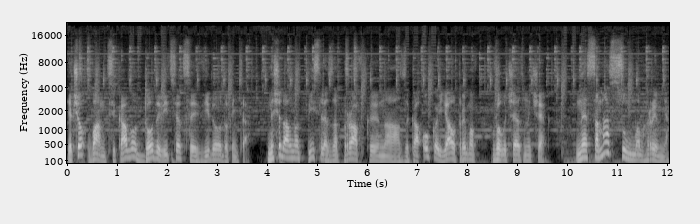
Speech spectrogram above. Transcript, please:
Якщо вам цікаво, додивіться це відео до кінця. Нещодавно, після заправки на ЗК ОКО, я отримав величезний чек. Не сама сума в гривнях,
